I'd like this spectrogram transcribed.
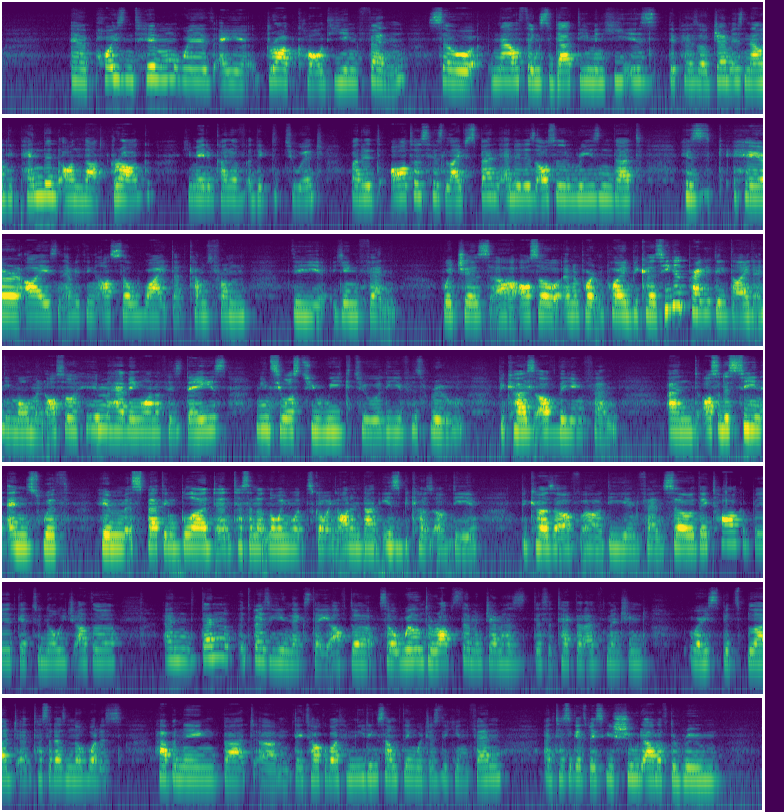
uh, poisoned him with a drug called Yin Fen. So now, thanks to that demon, he is the so Jem is now dependent on that drug. He made him kind of addicted to it, but it alters his lifespan, and it is also the reason that his hair and eyes and everything are so white. That comes from the Yin Fen, which is uh, also an important point because he could practically die at any moment. Also, him having one of his days means he was too weak to leave his room because of the Yin Fen. And also, the scene ends with him spitting blood and Tessa not knowing what's going on, and that is because of the because of uh, the Yin Fen. So they talk a bit, get to know each other and then it's basically next day after so will interrupts them and jem has this attack that i've mentioned where he spits blood and tessa doesn't know what is happening but um, they talk about him needing something which is the Yin Fen and tessa gets basically shooed out of the room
